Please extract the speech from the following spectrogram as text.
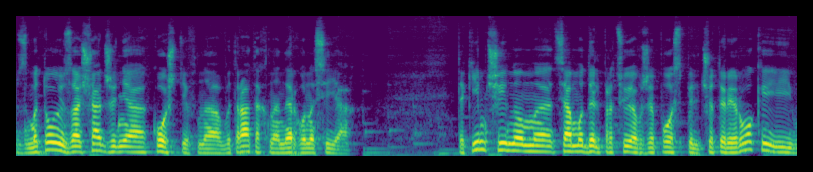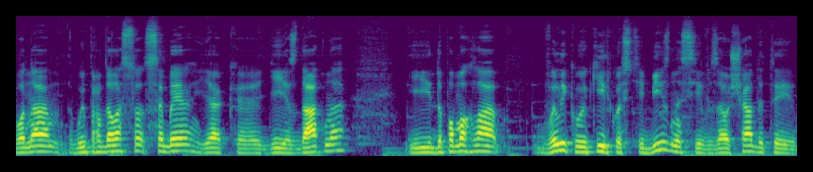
з метою заощадження коштів на витратах на енергоносіях. Таким чином, е, ця модель працює вже поспіль 4 роки, і вона виправдала себе як е, дієздатна і допомогла великої кількості бізнесів заощадити,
